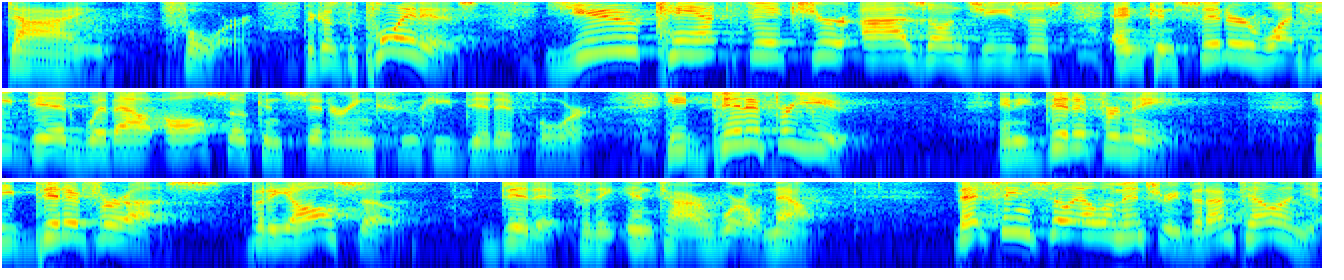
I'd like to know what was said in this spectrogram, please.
dying for. Because the point is, you can't fix your eyes on Jesus and consider what he did without also considering who he did it for. He did it for you, and he did it for me. He did it for us, but he also did it for the entire world. Now, that seems so elementary, but I'm telling you,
